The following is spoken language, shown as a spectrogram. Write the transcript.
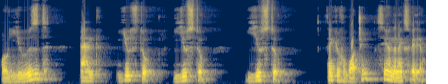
or used, and used to, used to, used to. Thank you for watching. See you in the next video.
